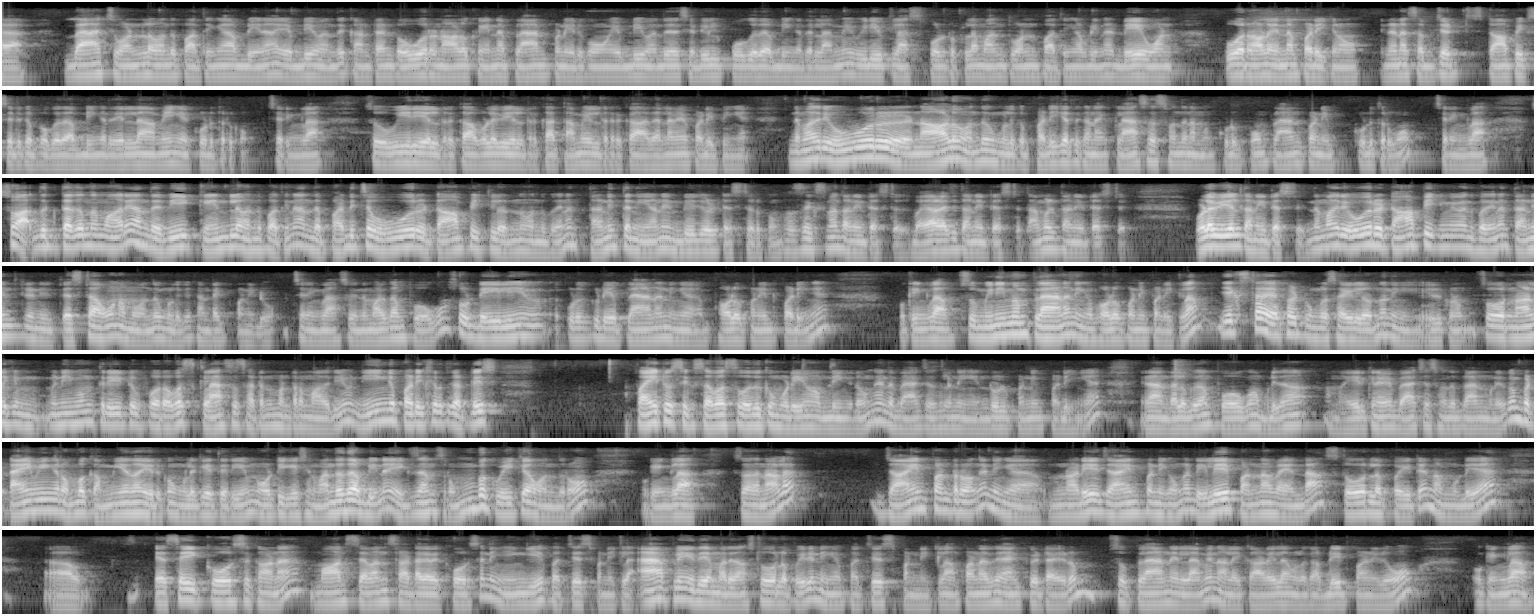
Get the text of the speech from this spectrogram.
பேட்ச் ஒனில் வந்து பார்த்தீங்க அப்படின்னா எப்படி வந்து கண்டென்ட் ஒவ்வொரு நாளுக்கும் என்ன பிளான் பண்ணியிருக்கோம் எப்படி வந்து ஷெடியூல் போகுது அப்படிங்கிறது எல்லாமே வீடியோ கிளாஸ் போட்டிருக்கல மந்த் ஒன் பார்த்தீங்க அப்படின்னா டே ஒன் ஒவ்வொரு நாளும் என்ன படிக்கணும் என்னென்ன சப்ஜெக்ட்ஸ் டாபிக்ஸ் இருக்க போகுது அப்படிங்கிறது எல்லாமே இங்கே கொடுத்துருக்கோம். சரிங்களா? ஸோ உயிரியல் இருக்கா உளவியல் இருக்கா தமிழ் இருக்கா அதெல்லாமே படிப்பீங்க. இந்த மாதிரி ஒவ்வொரு நாளும் வந்து உங்களுக்கு படிக்கிறதுக்கான கிளாஸஸ் வந்து நம்ம கொடுப்போம் பிளான் பண்ணி கொடுத்துருவோம். சரிங்களா? ஸோ அதுக்கு தகுந்த மாதிரி அந்த வீக் எண்டில் வந்து பார்த்திங்கன்னா அந்த படித்த ஒவ்வொரு டாப்பிக்லேருந்து வந்து பார்த்திங்கன்னா தனித்தனியான இண்டிவிஜுவல் டெஸ்ட் இருக்கும். ஃபிசிக்ஸ்னால் தனி டெஸ்ட் பயாலஜி தனி டெஸ்ட் தமிழ் தனி டெஸ்ட் உளவியல் தனி டெஸ்ட் இந்த மாதிரி ஒவ்வொரு டாப்பிக்குமே வந்து பார்த்திங்கன்னா தனித்தனி டெஸ்ட்டாகவும் நம்ம வந்து உங்களுக்கு கண்டக்ட் பண்ணிவிடுவோம் சரிங்களா? ஸோ இந்த மாதிரி தான் போகும். ஸோ டெய்லியும் கொடுக்கக்கூடிய பிளானை நீங்கள் ஃபாலோ பண்ணிட்டு படிங்க. ஓகேங்களா? ஸோ மினிமம் பிளானை நீங்கள் ஃபாலோ பண்ணி படிக்கலாம். எக்ஸ்ட்ரா எஃபர்ட் உங்கள் சைடில் இருந்தால் நீங்கள் இருக்கணும் ஸோ ஒரு நாளைக்கு minimum three to four hours classes attend பண்ணுற மாதிரியும் நீங்கள் படிக்கிறதுக்கு at least five to six hours ஒதுக்க முடியும் அப்படிங்கிறவங்க இந்த பேச்சஸில் நீங்கள் என்ரோல் பண்ணி படிங்க. ஏன்னா அந்த அளவுக்கு தான் போகும். அப்படி தான் நம்ம ஏற்கனவே பேச்சஸ் வந்து பிளான் பண்ணியிருக்கோம். இப்போ டைமிங் ரொம்ப கம்மியாக தான் இருக்கும் உங்களுக்கே தெரியும். நோட்டிஃபிகேஷன் வந்தது அப்படின்னா எக்ஸாம்ஸ் ரொம்ப குயிக்காக வந்துடும் ஓகேங்களா? ஸோ அதனால் ஜாயின் பண்ணுறவங்க நீங்கள் முன்னாடியே ஜாயின் பண்ணிக்கோங்க. டிலே பண்ண வேண்டாம். ஸ்டோரில் போயிட்டு நம்முடைய எஸ்ஐ கோர்ஸுக்கான மார்ச் செவன் ஸ்டார்ட் ஆகிற கோர்ஸை நீங்கள் இங்கேயே பர்ச்சேஸ் பண்ணிக்கலாம். ஆப்லேயும் இதே மாதிரி தான் ஸ்டோரில் போயிட்டு நீங்கள் பர்ச்சேஸ் பண்ணிக்கலாம். பண்ணது ஆக்டிவேட் ஆகிடும் ஸோ பிளான் எல்லாமே நாளைக்கு காலையில் உங்களுக்கு அப்டேட் பண்ணிவிடுவோம் ஓகேங்களா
